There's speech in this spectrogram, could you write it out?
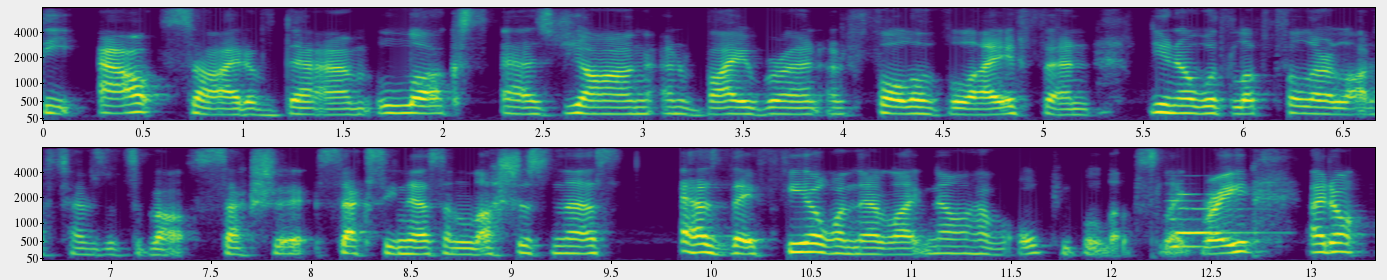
the outside of them looks as young and vibrant and full of life. And, you know, with lip filler, a lot of times it's about sexy, sexiness and lusciousness as they feel when they're like, no, I have old people lips, like, right? I don't,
